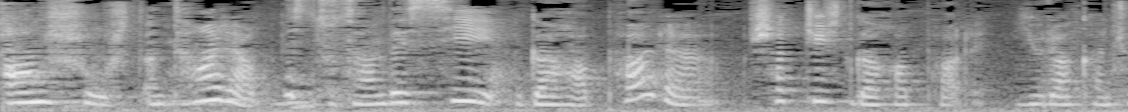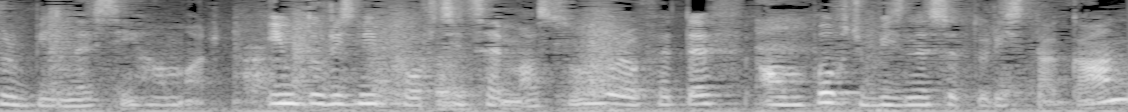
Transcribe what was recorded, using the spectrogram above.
Անշուշտ, ընդհանրապես ցուցանդեսի գաղափարը շատ ճիշտ գաղափար է յուրաքանչյուր բիզնեսի համար։ Իմ туриզմի փորձից եմ ասում, որովհետև ամբողջ բիզնեսը туриստական,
